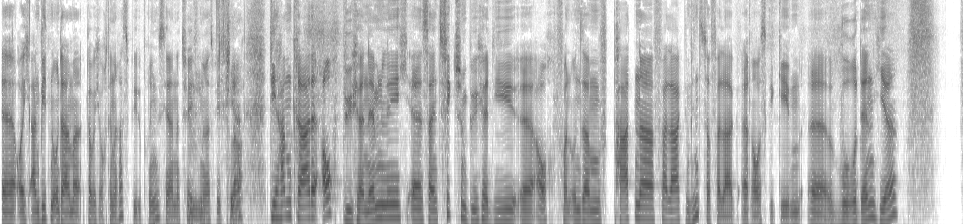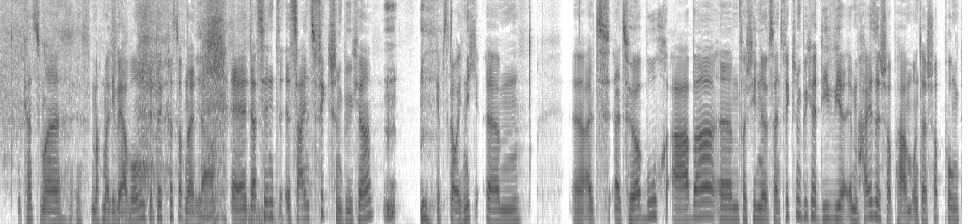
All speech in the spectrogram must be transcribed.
äh, euch anbieten, unter anderem, glaube ich, auch den Raspi übrigens, ja, natürlich, Hm, den Raspi 4. klar. Die haben gerade auch Bücher, nämlich äh, Science-Fiction-Bücher, die äh, auch von unserem Partnerverlag, dem Hinstor Verlag, äh, rausgegeben äh, wurden. Hier. Kannst du mal, mach mal die Werbung bitte, Christoph? Nein. Ja. Äh, das sind Science-Fiction-Bücher. Gibt es, glaube ich, nicht ähm, äh, als, als Hörbuch, aber ähm, verschiedene Science-Fiction-Bücher, die wir im Heise-Shop haben, unter shop.heise.de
